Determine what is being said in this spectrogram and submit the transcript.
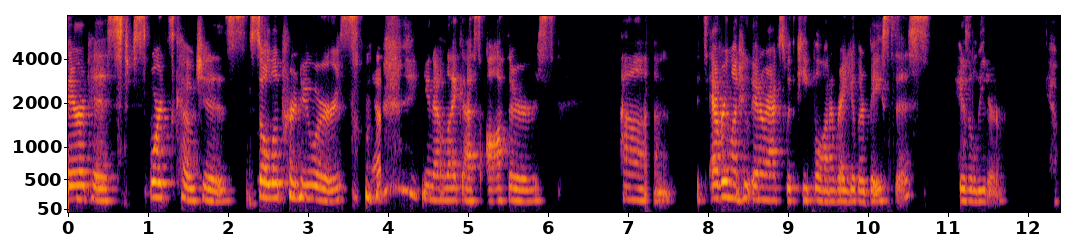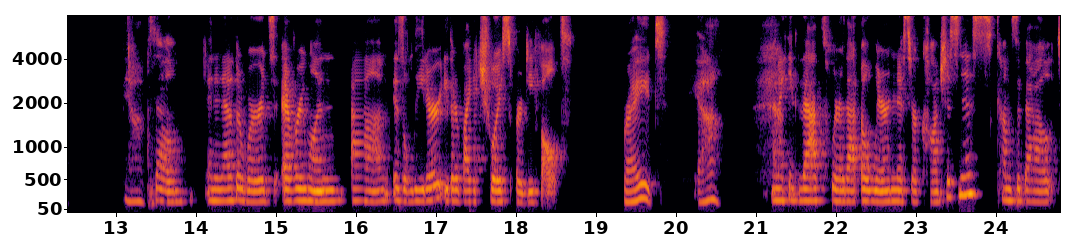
therapists, sports coaches, solopreneurs, yep. you know, like us, authors. Um, it's everyone who interacts with people on a regular basis is a leader. Yeah. So, and in other words, everyone um, is a leader either by choice or default. Right. Yeah. And I think that's where that awareness or consciousness comes about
